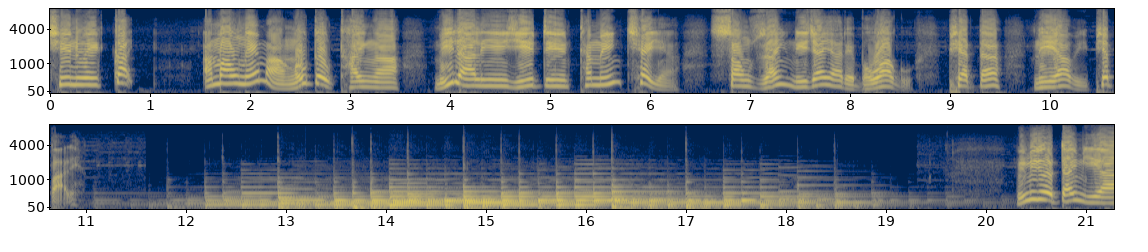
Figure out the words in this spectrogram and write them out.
ချင်းတွေကြိုက်အမောင်ထဲမှာငုတ်တုတ်ထိုင်ငါမီလာလျင်ရေတင်ထမင်းချက်ရန်စောင်းဆိုင်နေကြရတဲ့ဘဝကိုဖြတ်တန်းနေရပြီဖြစ်ပါတယ် မိမိတို့တိုင်းပြည်ဟာ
